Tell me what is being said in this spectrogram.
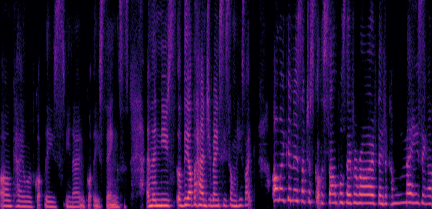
oh, okay we've got these you know we've got these things and then you on the other hand you may see someone who's like oh my goodness i've just got the samples they've arrived they look amazing i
